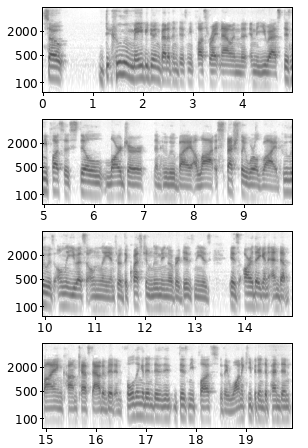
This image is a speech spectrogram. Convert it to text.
So Hulu may be doing better than Disney Plus right now in the in the U.S. Disney Plus is still larger than Hulu by a lot, especially worldwide. Hulu is only U.S. only, and sort of the question looming over Disney is is are they going to end up buying Comcast out of it and folding it into Disney Plus? Do they want to keep it independent?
